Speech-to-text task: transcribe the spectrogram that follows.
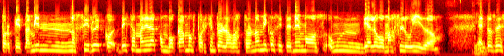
porque también nos sirve, de esta manera convocamos, por ejemplo, a los gastronómicos y tenemos un diálogo más fluido. Entonces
